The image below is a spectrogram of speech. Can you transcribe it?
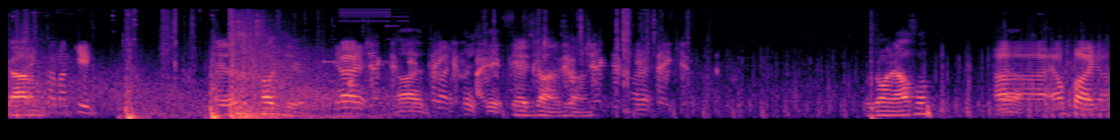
Got him. Monkey. Hey, there's a tug here. Yeah. Objective Ah, is taken. nice I hit. it's gone, it's gone. All right. We're going Alpha? Uh, Alpha, yeah.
